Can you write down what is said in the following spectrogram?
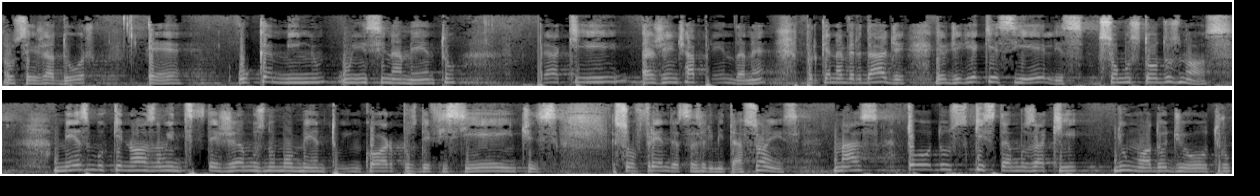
Ou seja, a dor é o caminho, o ensinamento para que a gente aprenda, né? Porque na verdade, eu diria que esse eles somos todos nós. Mesmo que nós não estejamos no momento em corpos deficientes, sofrendo essas limitações, mas todos que estamos aqui, de um modo ou de outro,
